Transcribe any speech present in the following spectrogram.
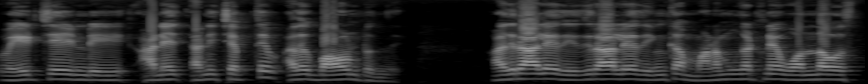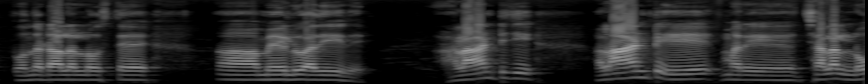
వెయిట్ చేయండి అనే అని చెప్తే అది బాగుంటుంది. అది రాలేదు ఇది రాలేదు. ఇంకా మనం గట్టినే వంద వంద డాలర్లు వస్తే మేలు అది ఇది. అలాంటిది అలాంటి మరి చాలా లో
